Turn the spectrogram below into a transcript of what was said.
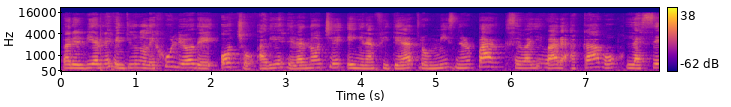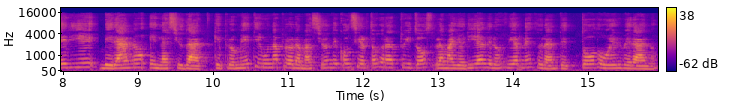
Para el viernes 21 de julio de 8 a 10 de la noche en el anfiteatro Misner Park se va a llevar a cabo la serie Verano en la ciudad que promete una programación de conciertos gratuitos la mayoría de los viernes durante todo el verano.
